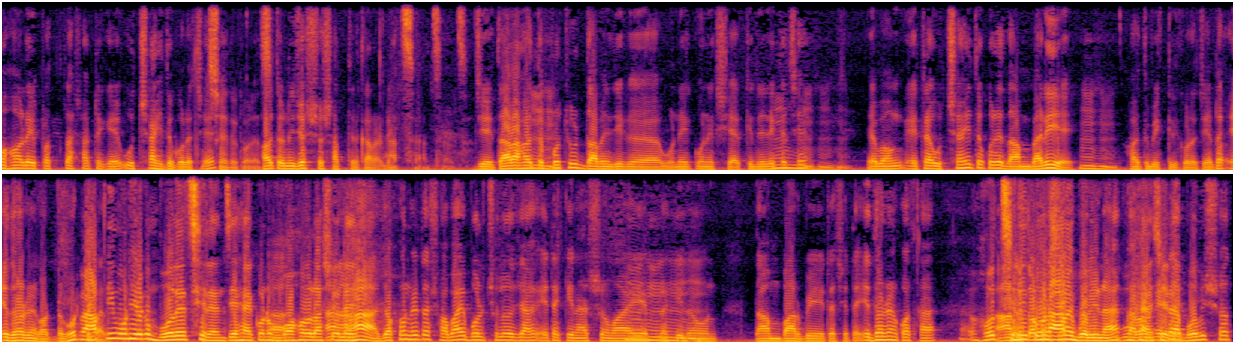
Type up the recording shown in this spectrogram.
মহল এই প্রত্যাশাটাকে উৎসাহিত করেছে। হয়তো নিজস্ব স্বার্থের কারণে। আচ্ছা আচ্ছা আচ্ছা। যে তারা হয়তো প্রচুর দামে যে, অনেক অনেক শেয়ার কিনে রেখেছে এবং এটা উৎসাহিত করে দাম বাড়িয়ে হয়তো বিক্রি করেছে। এটা এ ধরনের ঘটনা ঘটতে আপনি মনে হয় এরকম বলেছিলেন যে হ্যাঁ কোনো মহল আসলে হ্যাঁ যখন এটা সবাই বলছিল যে এটা কেনার সময় এটা কিনুন দাম বাড়বে এটা সেটা এ ধরনের কথা হচ্ছে আমি তখন কোনো সময় বলি না কারণ হ্যাঁ, এটা ভবিষ্যৎ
